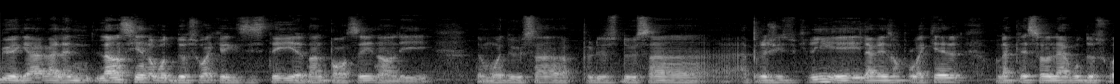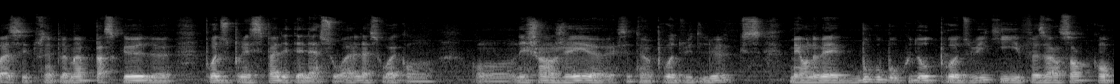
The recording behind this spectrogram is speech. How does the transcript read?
eu égard à l'ancienne route de soie qui a existé dans le passé, dans les de moins 200 plus 200 après Jésus-Christ. Et la raison pour laquelle on appelait ça la route de soie, c'est tout simplement parce que le produit principal était la soie, la soie qu'on échangeait, euh, c'était un produit de luxe, mais on avait beaucoup, beaucoup d'autres produits qui faisaient en sorte qu'on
